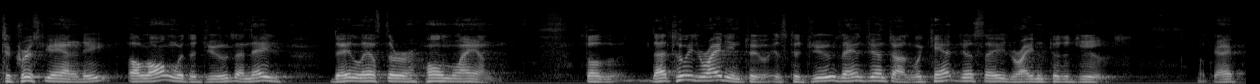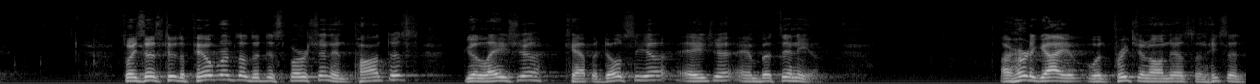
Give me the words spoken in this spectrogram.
to Christianity along with the Jews, and they they left their homeland. So that's who he's writing to, is to Jews and Gentiles. We can't just say he's writing to the Jews. Okay? So he says, To the pilgrims of the dispersion in Pontus, Galatia, Cappadocia, Asia, and Bithynia. I heard a guy was preaching on this, and he said,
